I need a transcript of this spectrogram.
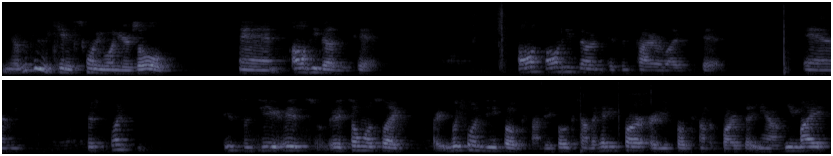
You know, this is a kid who's 21 years old, and all he does is hit. All, all he's done his entire life is hit, and there's plenty. It's it's it's almost like which one do you focus on? Do you focus on the hitting part, or do you focus on the part that you know he might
